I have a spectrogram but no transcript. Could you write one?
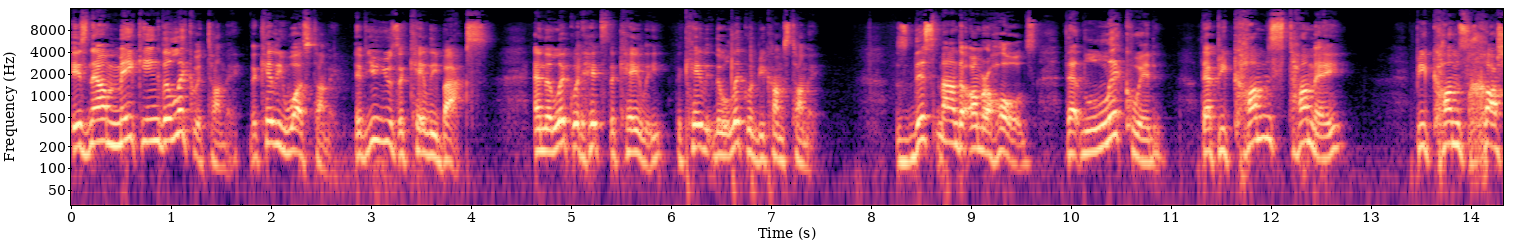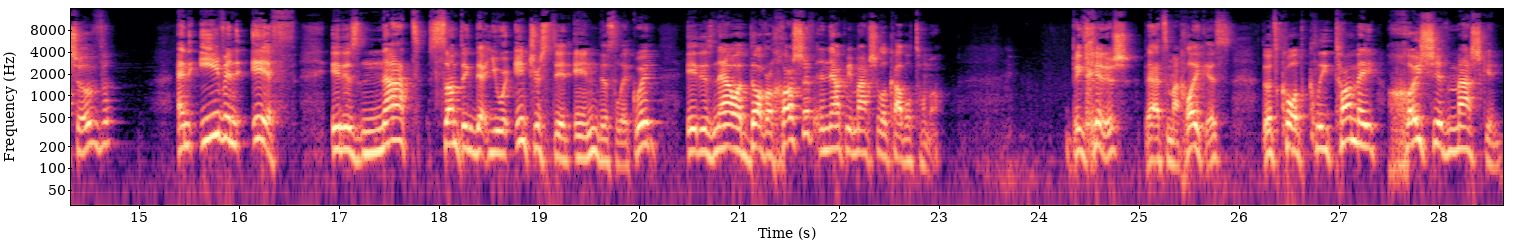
is now making the liquid tummy. The keli was tummy. If you use a keli box, and the liquid hits the keli, the keli, the liquid becomes tummy. This Manda Omer holds that liquid that becomes tummy becomes chashuv, and even if it is not something that you were interested in, this liquid, it is now a davar chashuv and now be machshel kabel tuma. Big chiddush, that's machlekes. That's called klitame choshev mashkin.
